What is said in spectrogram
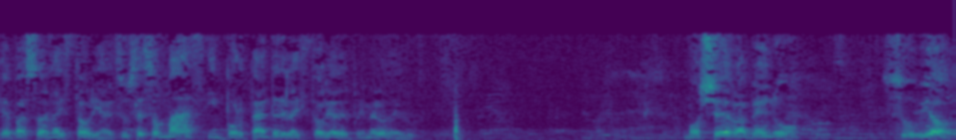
¿qué pasó en la historia? El suceso más importante de la historia del primero de Elul. Moshe Rabenu subió,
